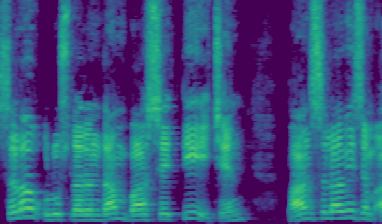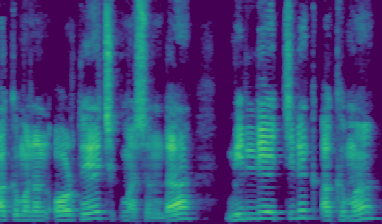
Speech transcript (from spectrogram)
Slav uluslarından bahsettiği için Panslavizm akımının ortaya çıkmasında milliyetçilik akımı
